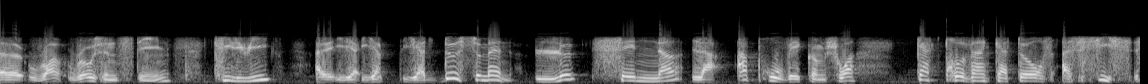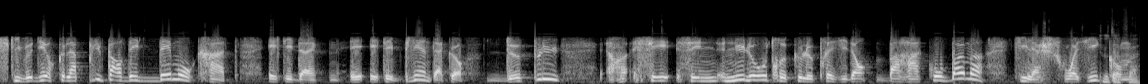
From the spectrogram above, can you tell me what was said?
euh, Rosenstein, qui lui, euh, il y a deux semaines, le Sénat l'a approuvé comme choix 94 à 6, ce qui veut dire que la plupart des démocrates étaient, étaient bien d'accord. De plus, c'est nul autre que le président Barack Obama qui l'a choisi comme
